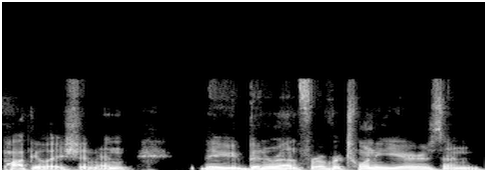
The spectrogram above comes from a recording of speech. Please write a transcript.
population. And They've been around for over 20 years. And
